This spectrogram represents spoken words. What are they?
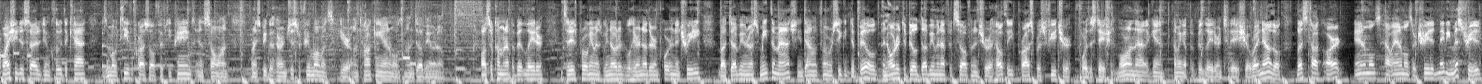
why she decided to include the cat as a motif across all 50 paintings, and so on, when I speak with her in just a few moments here on Talking Animals on WMNF. Also coming up a bit later in today's program, as we noted, we'll hear another important entreaty about WMNF's Meet the Match, the endowment fund we're seeking to build in order to build WMNF itself and ensure a healthy, prosperous future for the station. More on that again coming up a bit later in today's show. Right now, though, let's talk art, animals, how animals are treated, maybe mistreated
